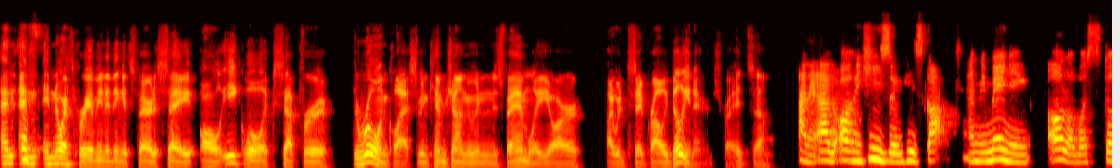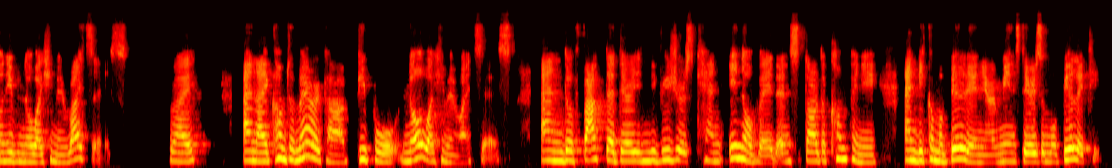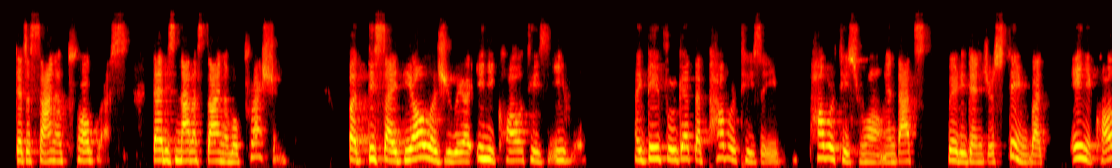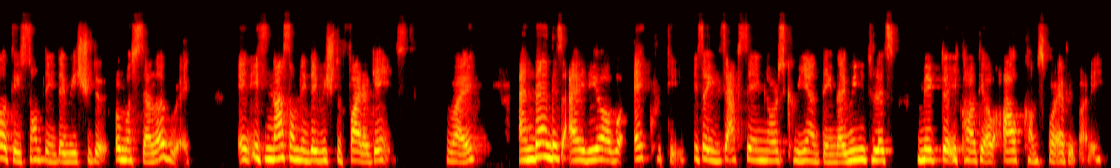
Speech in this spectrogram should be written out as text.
And and in North Korea, I mean, I think it's fair to say all equal except for the ruling class. I mean, Kim Jong Un and his family are, I would say, probably billionaires, right? So I mean, I, mean, he's he's God, and remaining all of us don't even know what human rights is, right? And I come to America, people know what human rights is. And the fact that their individuals can innovate and start a company and become a billionaire means there is a mobility. That's a sign of progress. That is not a sign of oppression. But this ideology where inequality is evil, like they forget that poverty is evil, poverty is wrong, and that's very dangerous thing. But inequality is something that we should almost celebrate. And it's not something that we should fight against, right? And then this idea of equity is the exact same North Korean thing that we need to let's make the equality of outcomes for everybody.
